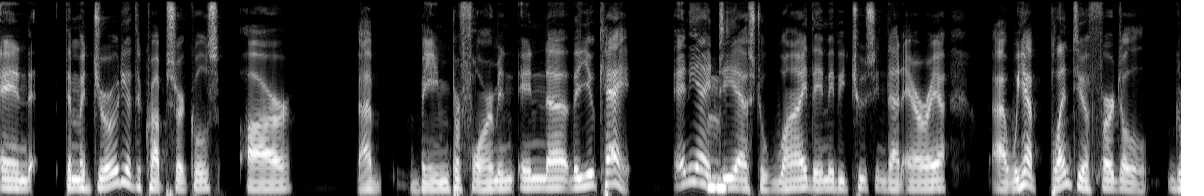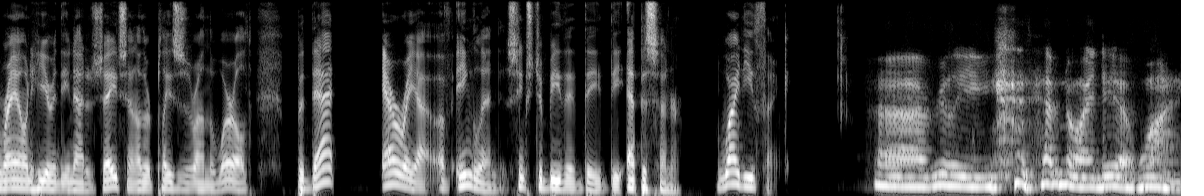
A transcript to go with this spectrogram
And the majority of the crop circles are uh, being performed in, in uh, the UK. Any idea as to why they may be choosing that area? Uh, we have plenty of fertile ground here in the United States and other places around the world, but that area of England seems to be the, the, the epicenter. Why do you think? Uh, really have no idea why.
